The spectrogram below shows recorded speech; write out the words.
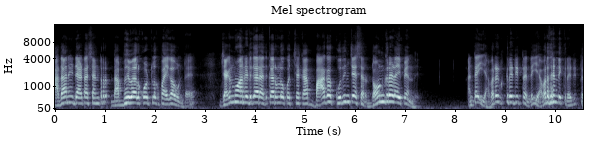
అదానీ డేటా సెంటర్ డెబ్భై వేల కోట్లకు పైగా ఉంటే జగన్మోహన్ రెడ్డి గారు అధికారంలోకి వచ్చాక బాగా కుదించేశారు. డౌన్ గ్రేడ్ అయిపోయింది. అంటే ఎవరి క్రెడిట్ అండి? ఎవరిదండి క్రెడిట్?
